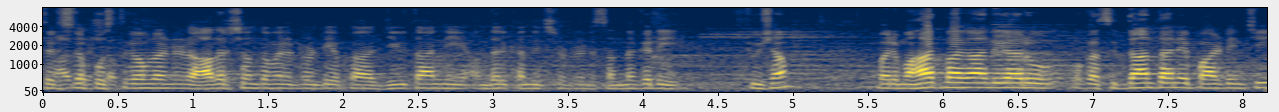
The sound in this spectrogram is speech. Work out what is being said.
తెలిసిన పుస్తకంలో ఆదర్శవంతమైనటువంటి ఒక జీవితాన్ని అందరికీ అందించినటువంటి సందగతి చూశాం. మరి మహాత్మా గాంధీ గారు ఒక సిద్ధాంతాన్ని పాటించి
